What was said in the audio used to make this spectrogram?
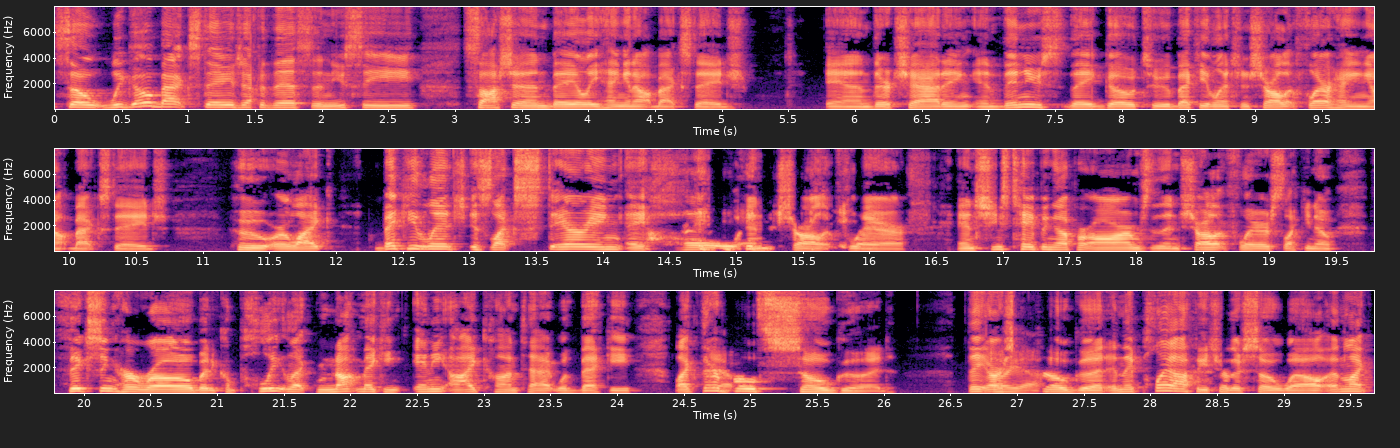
so we go backstage after this, and you see Sasha and Bayley hanging out backstage, and they're chatting. And then you they go to Becky Lynch and Charlotte Flair hanging out backstage, who are like Becky Lynch is like staring a hole in Charlotte Flair, and she's taping up her arms, and then Charlotte Flair's like, you know, fixing her robe and complete like not making any eye contact with Becky. Like they're both so good. They oh, are oh, yeah. so good, and they play off each other so well. And like,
